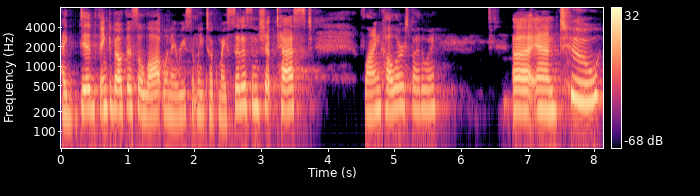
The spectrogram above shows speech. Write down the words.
I did think about this a lot when I recently took my citizenship test. Flying colors, by the way. Uh, and two,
